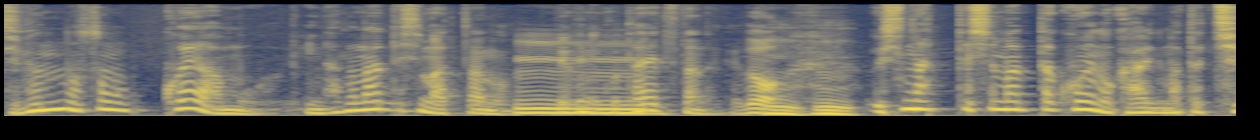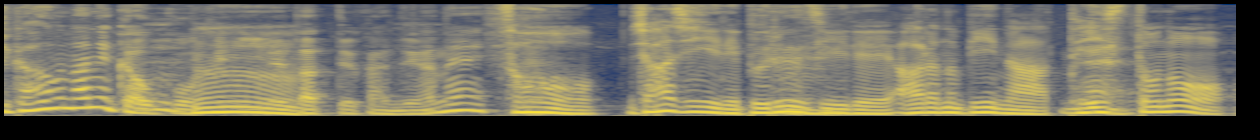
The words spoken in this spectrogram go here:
自分のその声はもういなくなってしまったの。っていうふうに答えてたんだけど、失ってしまった声の代わりにまた違う何かをこう手に入れたっていう感じがね、そう。ジャジーでブルージーで R&B なテイストの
